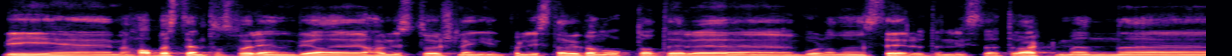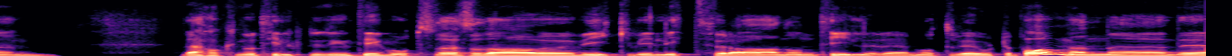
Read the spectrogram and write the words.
vi eh, har bestemt oss for en vi har, lyst til å slenge inn på lista. Vi kan oppdatere eh, hvordan den ser ut, den lista etter hvert. Men eh, det har ikke noe tilknytning til godset, så da viker vi litt fra noen tidligere måter vi har gjort det på. Men det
